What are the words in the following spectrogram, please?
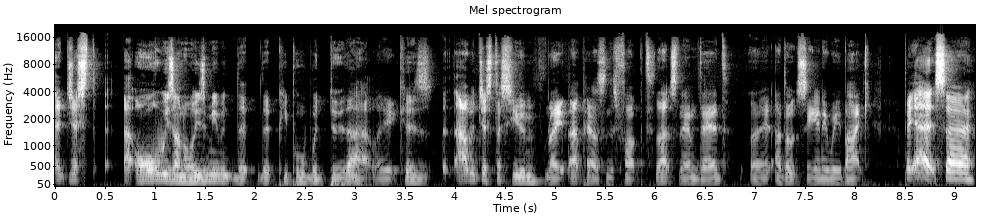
It just it always annoys me that, that people would do that, like because I would just assume right that person's fucked, that's them dead. Like, I don't see any way back. But yeah, it's uh,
